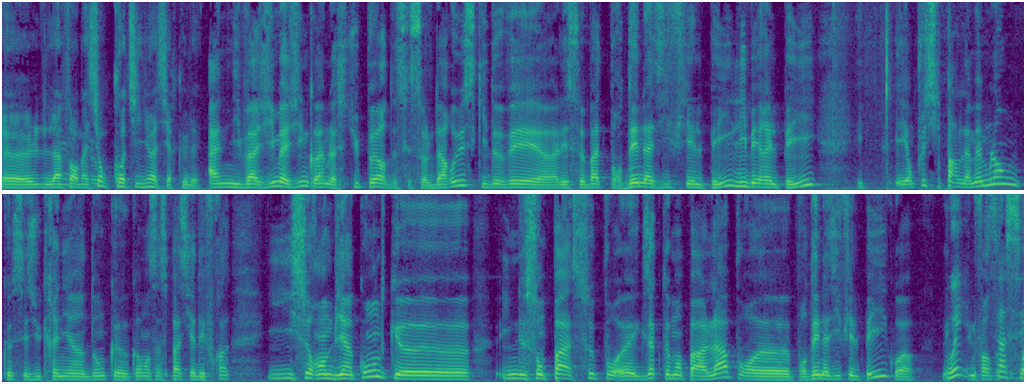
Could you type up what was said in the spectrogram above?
l'information continue à circuler. Anne Niva, j'imagine quand même la stupeur de ces soldats russes qui devaient aller se battre pour dénazifier le pays, libérer le pays, et en plus, ils parlent la même langue que ces Ukrainiens. Donc, euh, comment ça se passe? Il y a des Ils se rendent bien compte qu'ils euh, ne sont pas ceux pour, euh, exactement pas là pour, pour dénazifier le pays, quoi. Oui, ça c'est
